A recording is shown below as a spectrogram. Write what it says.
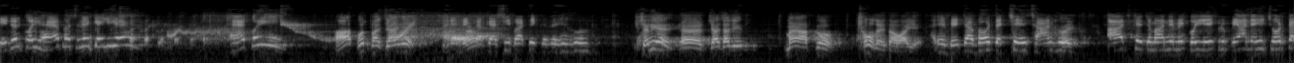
इधर कोई है फंसने के लिए? है कोई? आप खुद फंस जाएँगे। अरे बेटा कैसी बातें कर रहे हो? चलिए चाचा जी मैं आपको छोड़ देता हूँ आइए। अरे बेटा बहुत अच्छे इंसान हो। आज के जमाने में कोई एक रुपया नहीं छोड़ता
